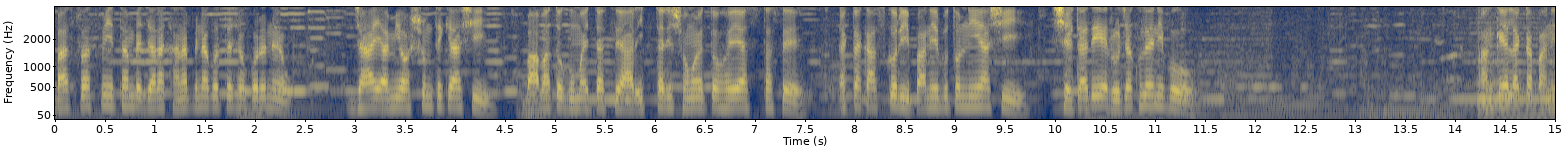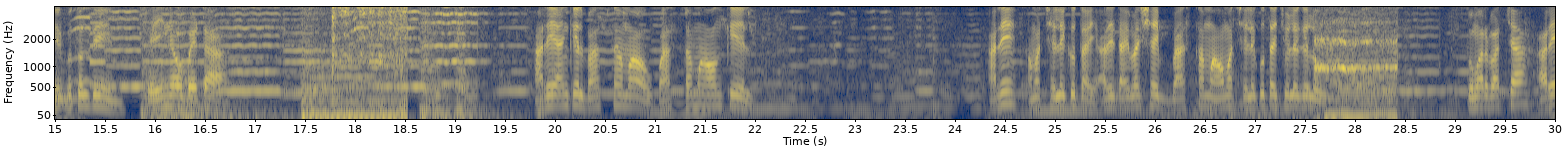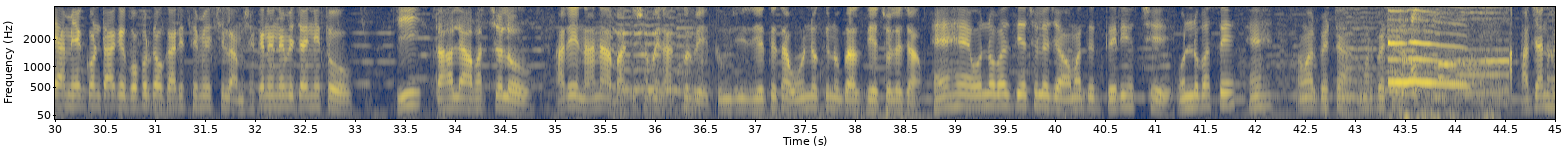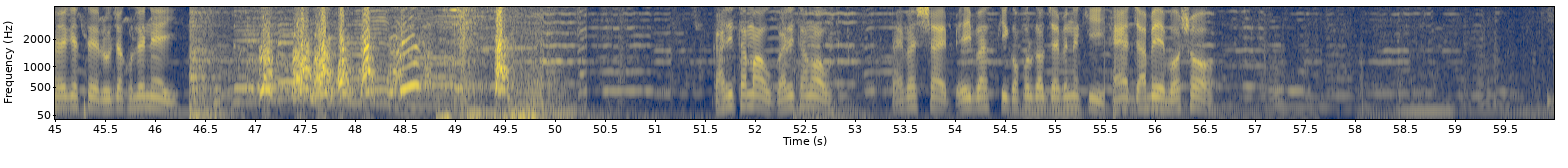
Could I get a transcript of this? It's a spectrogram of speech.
বাস পাঁচ মিনিট থামবে, যারা খানা পিনা করতে চাও করে নেও। যাই, আমি অশ্রম থেকে আসি। বাবা তো ঘুমাইতেছে আর ইফতারির সময় তো হয়ে আসতেছে। একটা কাজ করি, পানির বোতল নিয়ে আসি। সেটা দিয়ে রোজা খুলে নিব। আঙ্কেল, একটা পানির বোতল দিন। এই নাও বেটা। আরে আঙ্কেল, বাস থামাও বাস থামাও আঙ্কেল। আরে, আমার ছেলে কোথায়? আরে, ড্রাইভার সাহেব, বাস থামাও, আমার ছেলে কোথায় চলে গেল? তোমার বাচ্চা? আরে আমি এক ঘণ্টা আগে গফরগাঁও গাড়ি থেমেছিলাম সেখানে নেমে যাইনি তো। কি? তাহলে আবার চলো। আরে না না বাকি সবাই রাগ করবে। তুমি যদি যেতে চাও অন্য কোনো বাস দিয়ে চলে যাও। হ্যাঁ হ্যাঁ অন্য বাস দিয়ে চলে যাও আমাদের দেরি হচ্ছে। অন্য বাসে? হ্যাঁ আমার বেটা আমার বেটা। আজান হয়ে গেছে রোজা খুলে নেই। গাড়ি থামাও গাড়ি থামাও। ড্রাইভার সাহেব এই বাস কি গফরগাঁও যাবে নাকি? হ্যাঁ যাবে বসো।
